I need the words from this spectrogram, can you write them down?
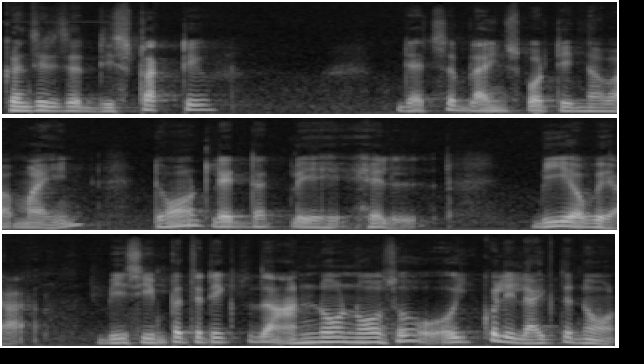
consider it as a destructive. That's a blind spot in our mind. Don't let that play hell. Be aware. Be sympathetic to the unknown also equally like the known.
